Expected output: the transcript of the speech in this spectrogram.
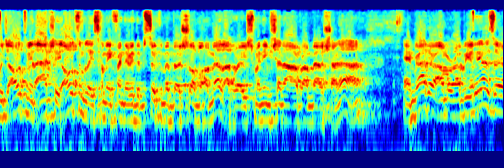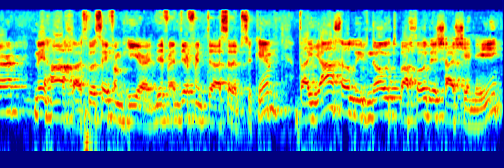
which ultimately, actually, ultimately is coming from the, psukim about Shlomo Hamelech, right? Shmanim Shana Abraham Shana. And rather, Amar Rabbi Eliezer mehacha. So we'll say from here, different, different uh, set of psukim. Vayacha livnot b'chodesh hasheni,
